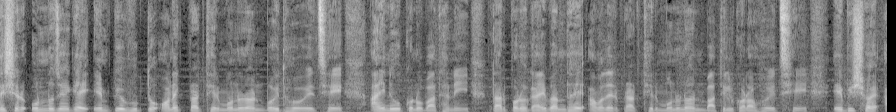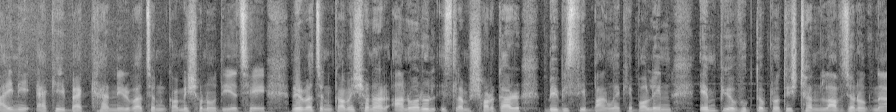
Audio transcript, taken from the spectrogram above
দেশের অন্য জায়গায় এমপিওভুক্ত অনেক প্রার্থীর মনোনয়ন বৈধ হয়েছে। আইনেও কোনো বাধা নেই। তারপরও গাইবান্ধায় আমাদের প্রার্থীর মনোনয়ন বাতিল করা হয়েছে। এ বিষয়ে আইনি একই ব্যাখ্যা নির্বাচন কমিশনও দিয়েছে। নির্বাচন কমিশনার আনোয়ারুল ইসলাম সরকার বিবিসি বাংলাকে বলেন, এমপিওভুক্ত প্রতিষ্ঠান লাভজনক না।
